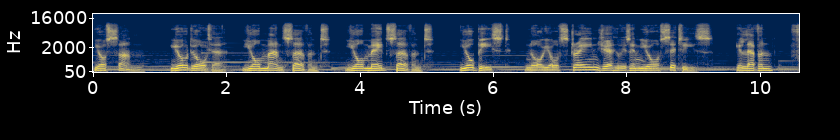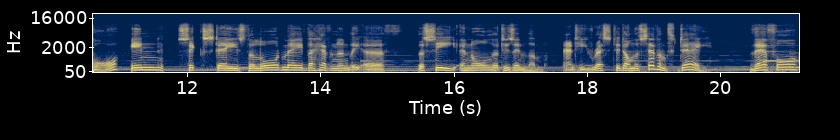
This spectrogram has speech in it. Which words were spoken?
your son, your daughter, your manservant, your maidservant, your beast, nor your stranger who is in your cities. 11. For, in six days the Lord made the heaven and the earth, the sea and all that is in them, and he rested on the seventh day. Therefore,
